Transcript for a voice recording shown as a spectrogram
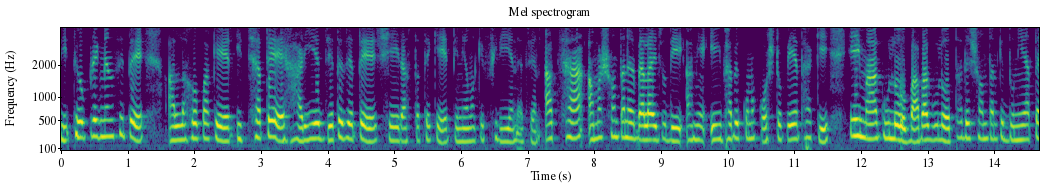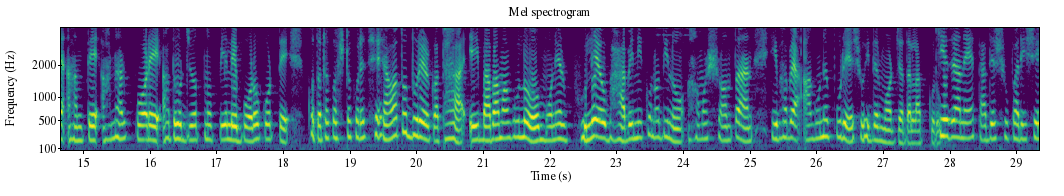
দ্বিতীয় প্রেগনেন্সিতে আল্লাহ পাকের ইচ্ছাতে হারিয়ে যেতে যেতে সেই রাস্তা থেকে তিনি আমাকে ফিরিয়ে এনেছেন। আচ্ছা আমার সন্তানের বেলায় যদি আমি এইভাবে কোনো কষ্ট পেয়ে থাকি, এই মাগুলো, বাবাগুলো তাদের সন্তানকে দুনিয়াতে আনতে, আনার পরে আদর যত্ন পেলে, বড় করতে কতটা কষ্ট করেছে? যাওয়া তো দূরে দূরের কথা, এই বাবা মাগুলো মনের ভুলেও ভাবেনি কোনোদিনও, আমার সন্তান এভাবে আগুনে পুড়ে শহীদের মর্যাদা লাভ করুক। কে জানে তাদের সুপারিশে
